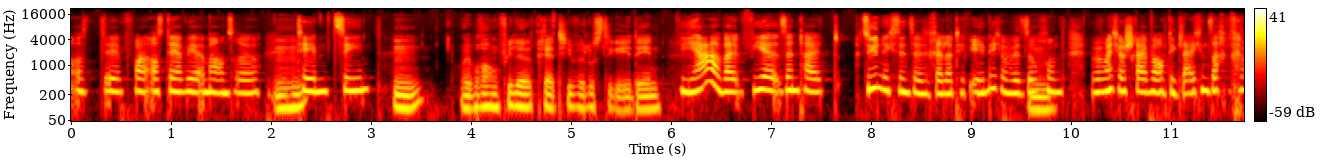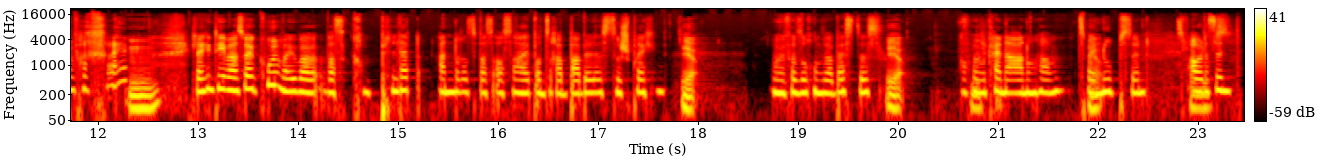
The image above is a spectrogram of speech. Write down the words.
aus, der, aus der wir immer unsere Mhm. Themen ziehen. Mhm. Wir brauchen viele kreative, lustige Ideen. Ja, weil wir sind halt, Süd und ich sind ja relativ ähnlich und wir suchen, wir manchmal schreiben wir auch die gleichen Sachen einfach rein. Mhm. Gleichen Thema. Es wäre cool, mal über was komplett anderes, was außerhalb unserer Bubble ist, zu sprechen. Ja, Und wir versuchen unser Bestes, ja. auch wenn wir keine Ahnung haben, zwei Ja. Noobs sind. Zwei Aber das Noobs. sind,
